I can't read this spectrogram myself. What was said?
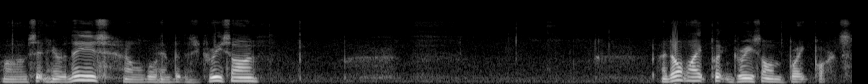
While I'm sitting here with these, I will go ahead and put this grease on. I don't like putting grease on brake parts.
